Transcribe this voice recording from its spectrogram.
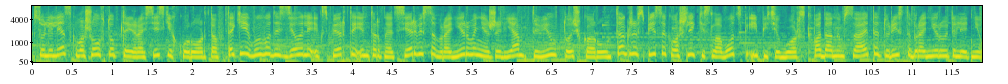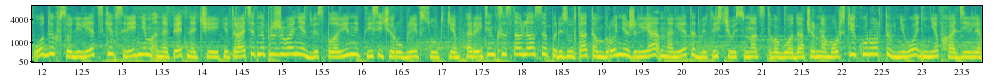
Солилецк вошел в топ-3 российских курортов. Такие выводы сделали эксперты интернет-сервиса бронирования жилья tvil.ru. Также в список вошли Кисловодск и Пятигорск. По данным сайта, туристы бронируют летний отдых в Солилецке в среднем на 5 ночей и тратят на проживание 2500 рублей в сутки. Рейтинг составлялся по результатам брони жилья на лето 2018 года. Черноморские курорты в него не входили.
